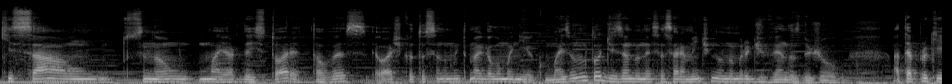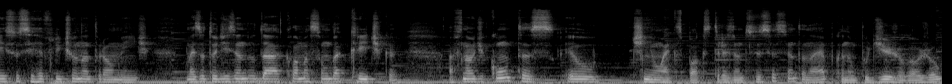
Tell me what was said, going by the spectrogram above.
Quiçá um, se não o maior da história, talvez. Eu acho que eu tô sendo muito megalomaníaco, mas eu não tô dizendo necessariamente no número de vendas do jogo, até porque isso se refletiu naturalmente, mas eu tô dizendo da aclamação da crítica. Afinal de contas, eu tinha um Xbox 360 na época, não podia jogar o jogo,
